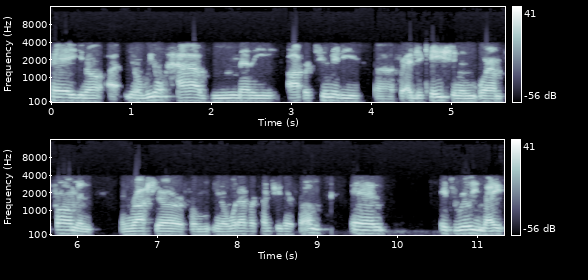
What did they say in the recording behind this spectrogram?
"Hey, you know, I, you know, we don't have many opportunities uh, for education and where I'm from, and in Russia or from you know whatever country they're from." And it's really nice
